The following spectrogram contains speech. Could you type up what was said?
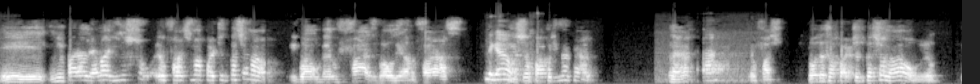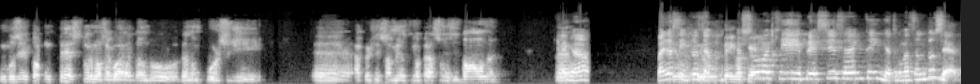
E, e em paralelo a isso, eu faço uma parte educacional, igual o Garuf faz, igual o Leandro faz. Legal. Isso é o papo de mercado, né? Tá? Eu faço toda essa parte educacional. Eu, inclusive, estou com três turmas agora dando, dando um curso de é, aperfeiçoamento em operações de dólar. Que né? legal. Mas assim, Eu- por exemplo, uma pessoa que precisa entender, estou começando do zero,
